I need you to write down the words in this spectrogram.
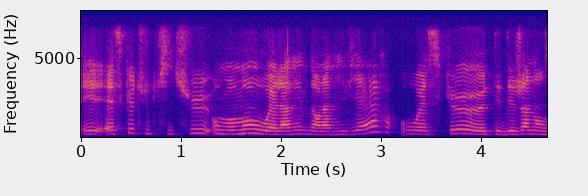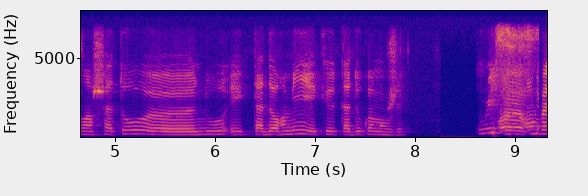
Et est-ce que tu te situes au moment où elle arrive dans la rivière ou est-ce que tu es déjà dans un château euh, et que tu as dormi et que tu as de quoi manger? Oui, Euh, on, va,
